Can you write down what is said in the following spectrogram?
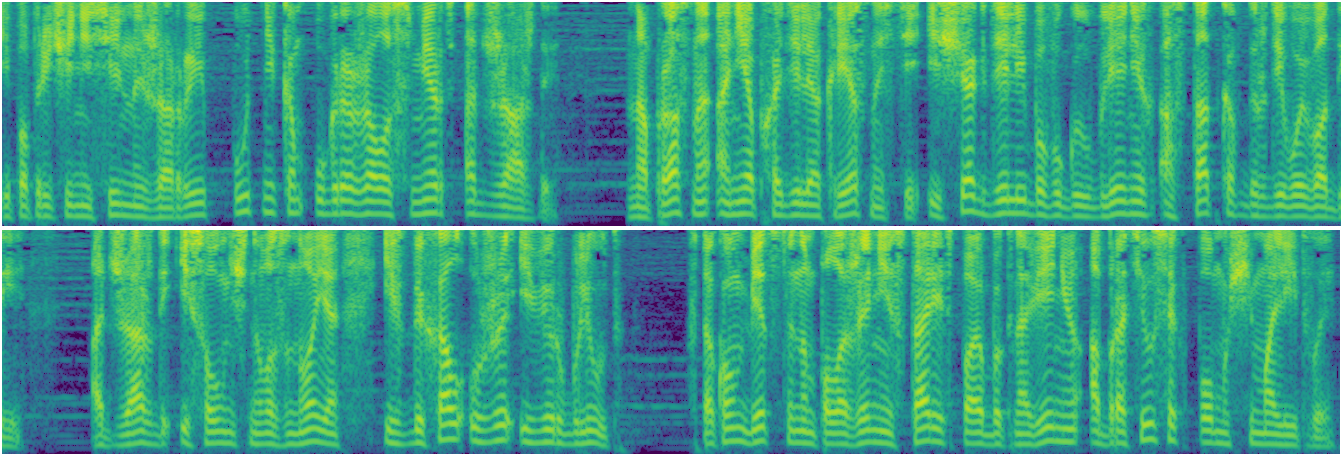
и по причине сильной жары путникам угрожала смерть от жажды. Напрасно они обходили окрестности, ища где-либо в углублениях остатков дождевой воды. От жажды и солнечного зноя издыхал уже и верблюд. В таком бедственном положении старец по обыкновению обратился к помощи молитвы.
